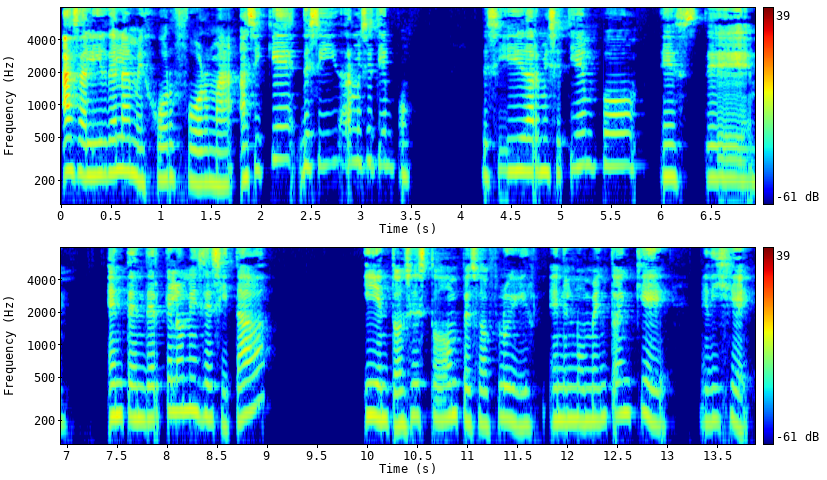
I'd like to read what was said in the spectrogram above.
a salir de la mejor forma. Así que decidí darme ese tiempo, decidí darme ese tiempo, este, entender que lo necesitaba y entonces todo empezó a fluir. En el momento en que me dije,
